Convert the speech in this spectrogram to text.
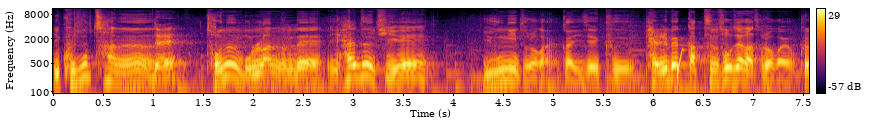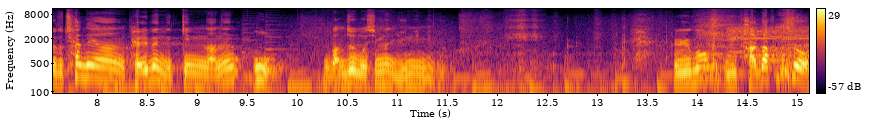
이 고급차는 네. 저는 몰랐는데 이 헤드 뒤에 융이 들어가요. 그러니까 이제 그 벨벳 같은 소재가 들어가요. 그래도 최대한 벨벳 느낌 나는 오 만져보시면 융입니다. 그리고 이 바닥도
